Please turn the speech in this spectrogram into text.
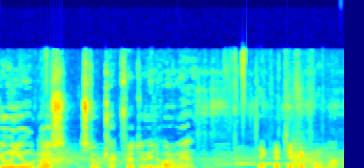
Jon Jordås, stort tack för att du ville vara med. Tack för att jag fick komma.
